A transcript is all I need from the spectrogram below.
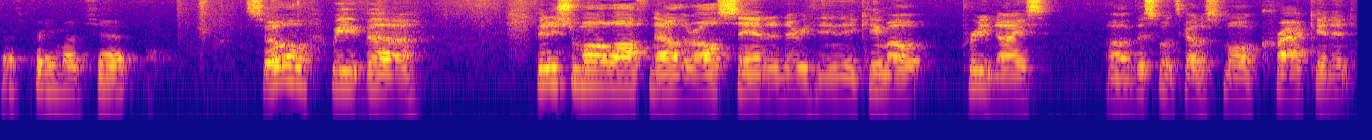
That's pretty much it. So we've uh, finished them all off now. They're all sanded and everything. They came out pretty nice. Uh, this one's got a small crack in it,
